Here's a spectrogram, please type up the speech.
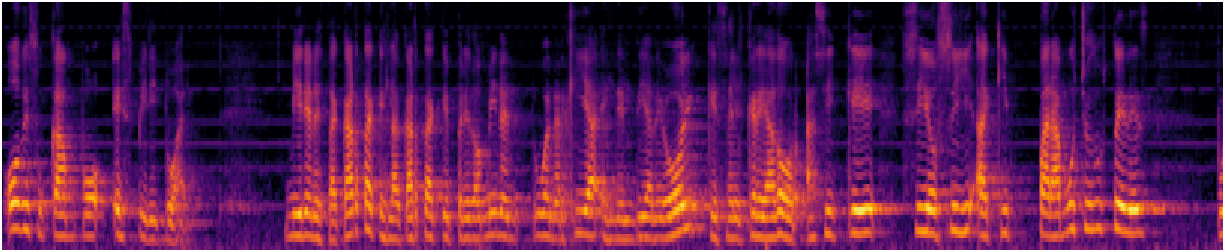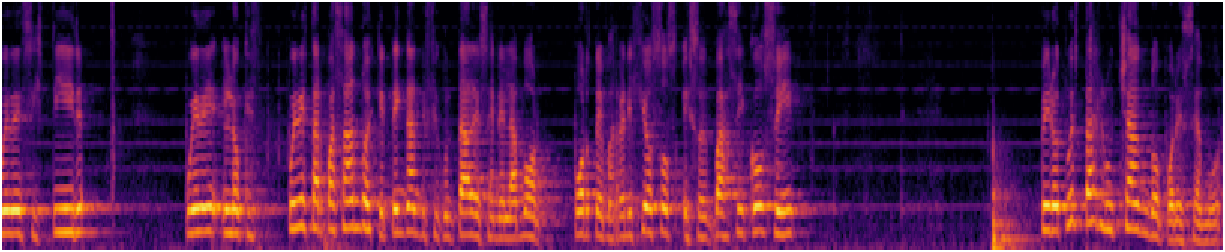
o de su campo espiritual. Miren esta carta, que es la carta que predomina en tu energía el del día de hoy, que es el creador. Así que sí o sí, aquí para muchos de ustedes puede existir, puede, lo que puede estar pasando es que tengan dificultades en el amor por temas religiosos, eso es básico, sí. Pero tú estás luchando por ese amor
